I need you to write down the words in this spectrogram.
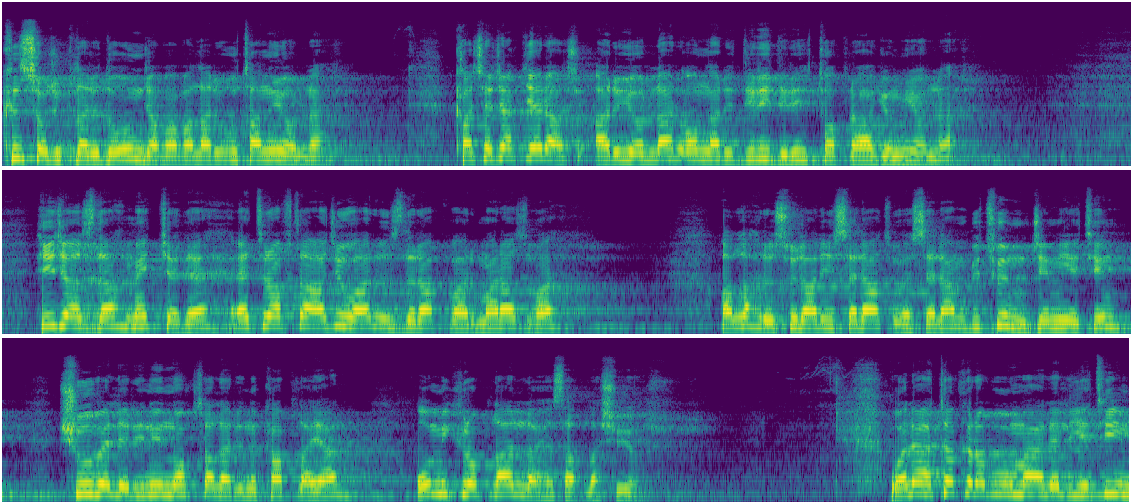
Kız çocukları doğunca babaları utanıyorlar. Kaçacak yer arıyorlar, onları diri diri toprağa gömüyorlar. Hicaz'da, Mekke'de etrafta acı var, ızdırap var, maraz var. Allah Resulü Aleyhisselatü Vesselam bütün cemiyetin şubelerini, noktalarını kaplayan o mikroplarla hesaplaşıyor. وَلَا تَقْرَبُوا مَالَ الْيَتِيمِ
